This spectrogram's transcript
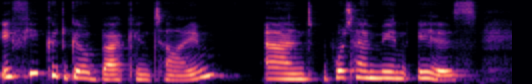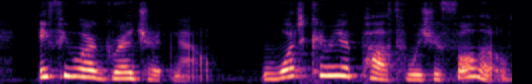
if you could go back in time, and what I mean is, if you are a graduate now, what career path would you follow?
